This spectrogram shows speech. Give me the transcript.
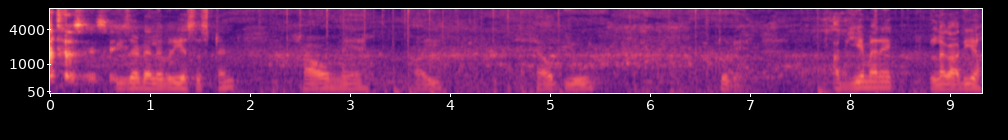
अच्छा सही सही। Pizza delivery assistant how may I help you today अब ये मैंने एक लगा दिया।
